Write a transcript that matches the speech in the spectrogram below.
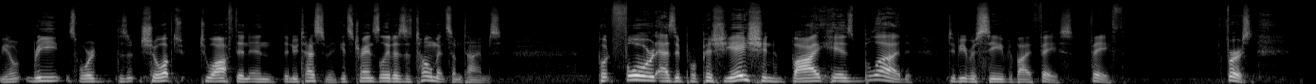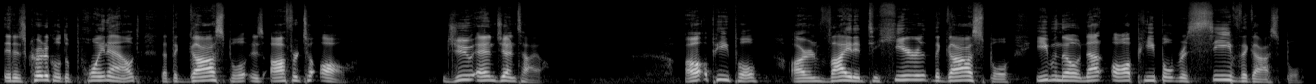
We don't read, this word doesn't show up too often in the New Testament. It gets translated as atonement sometimes. Put forward as a propitiation by his blood to be received by faith. Faith. First, it is critical to point out that the gospel is offered to all, Jew and Gentile. All people are invited to hear the gospel, even though not all people receive the gospel.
